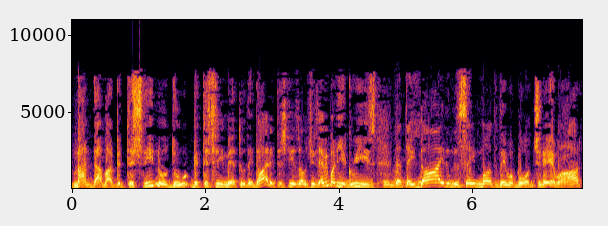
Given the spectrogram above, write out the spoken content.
Man damar b'tishri nuldu, b'tishri metu. They died in Tishri as well, everybody agrees that they died in the same month that they were born. Shnei Emar.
